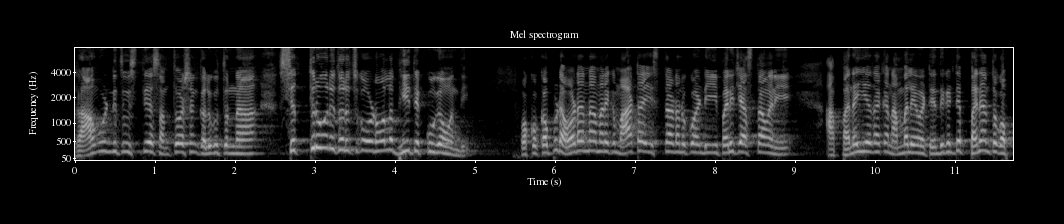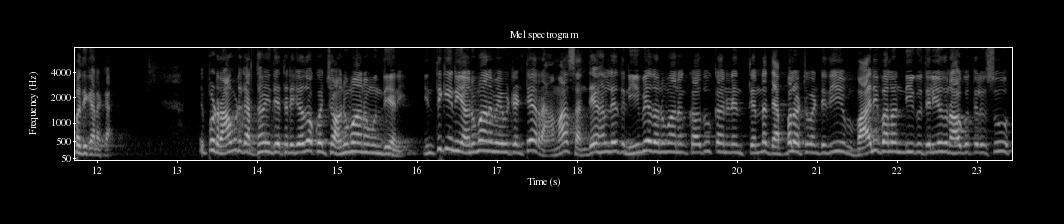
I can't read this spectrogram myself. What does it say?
రాముడిని చూస్తే సంతోషం కలుగుతున్నా శత్రువుని తలుచుకోవడం వల్ల భీతి ఎక్కువగా ఉంది. ఒక్కొక్కప్పుడు ఎవడన్నా మనకి మాట ఇస్తాడనుకోండి ఈ పని చేస్తామని ఆ పని అయ్యేదాకా నమ్మలేమట. ఎందుకంటే పని అంత గొప్పది కనుక ఇప్పుడు రాముడికి అర్థమైంది ఇతడికి ఏదో కొంచెం అనుమానం ఉంది అని. ఇంతకీ నీ అనుమానం ఏమిటంటే రామా సందేహం లేదు నీ మీద అనుమానం కాదు కానీ నేను తిన్న దెబ్బలు అటువంటిది వాలి బలం నీకు తెలియదు నాకు తెలుసు.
